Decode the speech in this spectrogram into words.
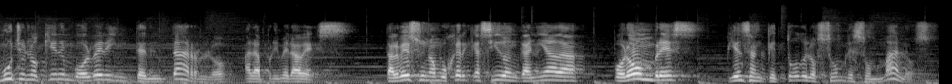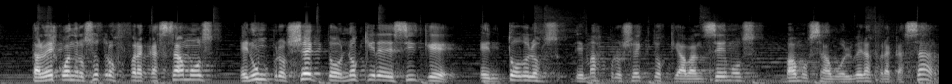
muchos no quieren volver a intentarlo a la primera vez. Tal vez una mujer que ha sido engañada por hombres piensan que todos los hombres son malos. Tal vez cuando nosotros fracasamos en un proyecto no quiere decir que en todos los demás proyectos que avancemos vamos a volver a fracasar.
